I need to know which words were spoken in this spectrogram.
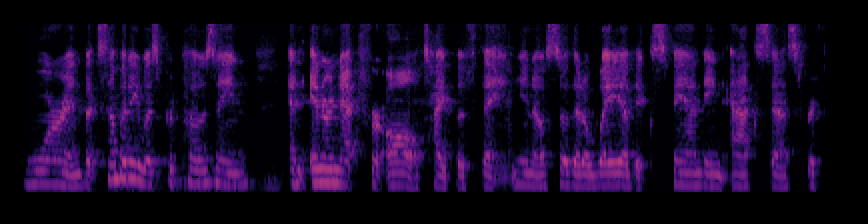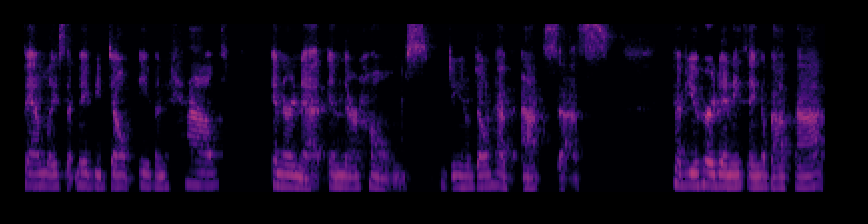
Warren, but somebody was proposing an internet for all type of thing, you know, so that a way of expanding access for families that maybe don't even have internet in their homes, you know, don't have access. Have you heard anything about that?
